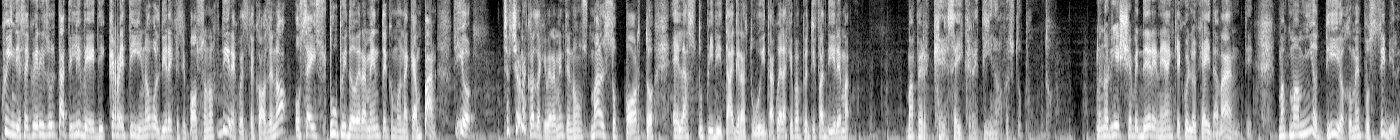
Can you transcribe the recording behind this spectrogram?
Quindi se quei risultati li vedi, cretino, vuol dire che si possono dire queste cose, no? O sei stupido veramente come una campana. Io cioè, c'è una cosa che veramente non mal sopporto, è la stupidità gratuita, quella che proprio ti fa dire ma, ma perché sei cretino a questo punto? Non riesci a vedere neanche quello che hai davanti. Ma, ma, mio Dio, com'è possibile?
